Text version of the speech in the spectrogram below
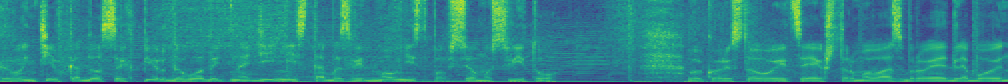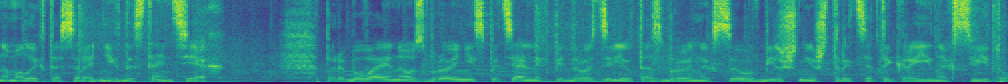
гвинтівка до сих пір доводить надійність та безвідмовність по всьому світу. Використовується як штурмова зброя для бою на малих та середніх дистанціях. Перебуває на озброєнні спеціальних підрозділів та збройних сил в більш ніж 30 країнах світу.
